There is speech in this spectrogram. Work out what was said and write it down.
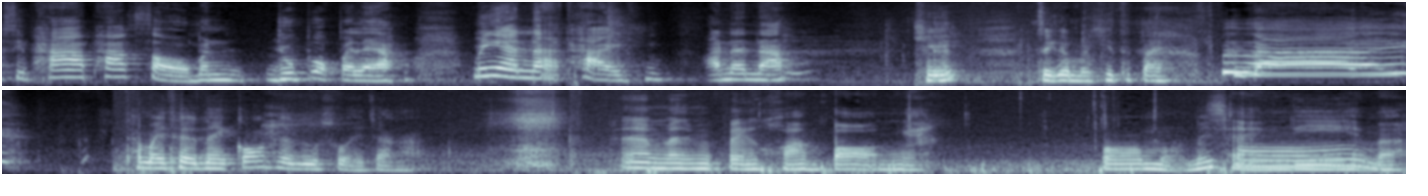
365 ภาค 2 มันยุบออกไปแล้ว ไม่งั้นนะถ่ายอันนั้นนะโอเคเจอกันใหมาคลิปต่อไปบ๊ายบายทำไมเธอในกล้องเธอดูสวยจังอะนั่นมันเป็นความปลอมไงปลอมเหรอไม่แสงดีเห็นปะ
